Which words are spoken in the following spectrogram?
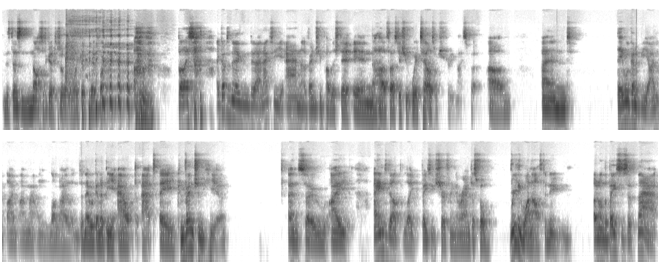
And this does not as good at all a good fit for it. um, but I, I got to know that, and actually Ann eventually published it in her first issue of Weird Tales, which was really nice for her. Um, and they were going to be, I, I'm, I'm out on Long Island, and they were going to be out at a convention here. And so I, I ended up like basically chauffeuring around just for really one afternoon. And on the basis of that,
